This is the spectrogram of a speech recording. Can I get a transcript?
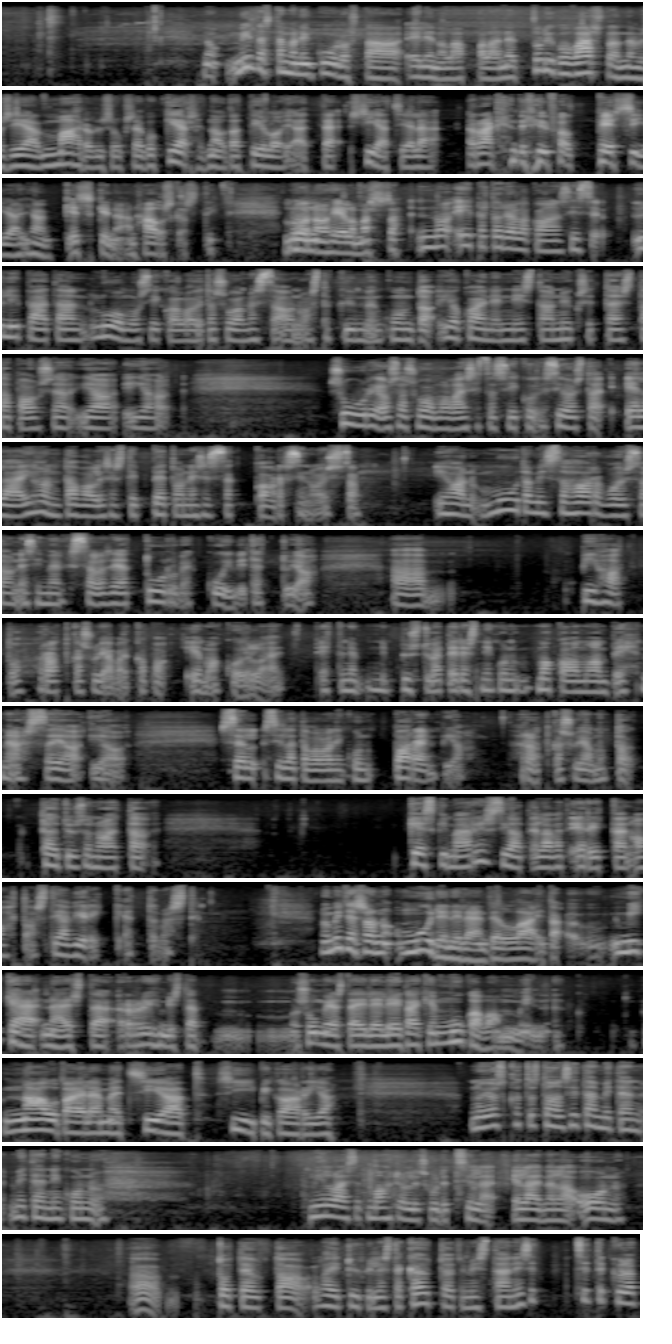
No miltä tämmöinen kuulostaa Elina Lappalainen? Tuliko vastaan tämmöisiä mahdollisuuksia, kun kiersit noita tiloja, että sijat siellä rakentelivat pesiä ihan keskenään hauskasti luonnonhelmassa? No, no eipä todellakaan. Siis ylipäätään luomusikaloita Suomessa on vasta kymmenkunta. Jokainen niistä on yksittäistapaus ja, ja, ja suuri osa suomalaisista sijoista elää ihan tavallisesti betonisissa karsinoissa. Ihan muutamissa harvoissa on esimerkiksi sellaisia turvekuivitettuja ää, pihattoratkaisuja vaikkapa emakoilla, että ne, ne pystyvät edes niin kuin makaamaan pehmeässä ja, ja sillä tavalla niin kuin parempia ratkaisuja, mutta täytyy sanoa, että keskimäärin sijat elävät erittäin ahtaasti ja virikkeettömästi. No miten se on muiden eläinten laita? Mikä näistä ryhmistä sun mielestä elelee kaiken mukavammin? Nautaeläimet, sijat, siipikarja? No jos katsotaan sitä, miten, miten niin kuin, millaiset mahdollisuudet sillä eläimellä on ö, toteuttaa lajityypillistä käyttäytymistä, niin sit, sitten kyllä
